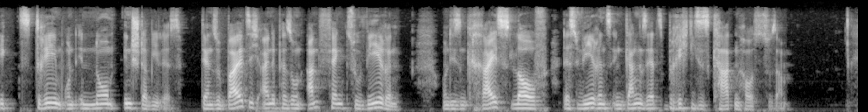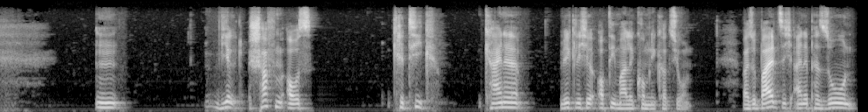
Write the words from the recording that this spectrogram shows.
extrem und enorm instabil ist. Denn sobald sich eine Person anfängt zu wehren und diesen Kreislauf des Wehrens in Gang setzt, bricht dieses Kartenhaus zusammen. Mm, wir schaffen aus Kritik keine wirkliche optimale Kommunikation. Weil sobald sich eine Person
